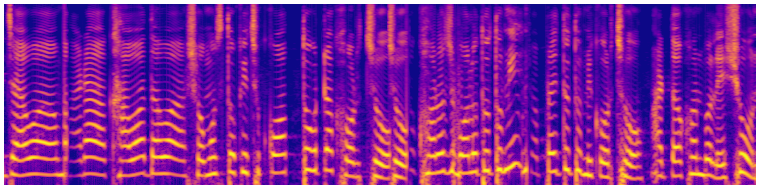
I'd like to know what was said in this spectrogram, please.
যাওয়া, ভাড়া, খাওয়া দাওয়া, সমস্ত কিছু কতটা খরচ? খরচ বলো তো তুমি। সবটাই তো তুমি করছ। আর তখন বলে, শোন,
